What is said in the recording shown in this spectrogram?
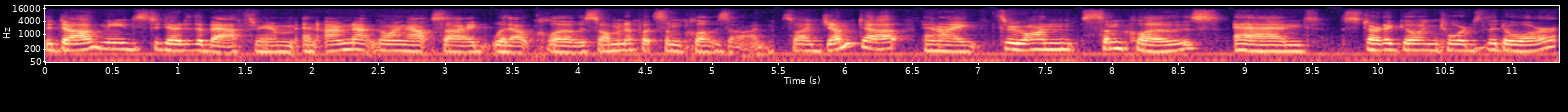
the dog needs to go to the bathroom and I'm not going outside without clothes so I'm going to put some clothes on so I jumped up and I threw on some clothes and started going towards the door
